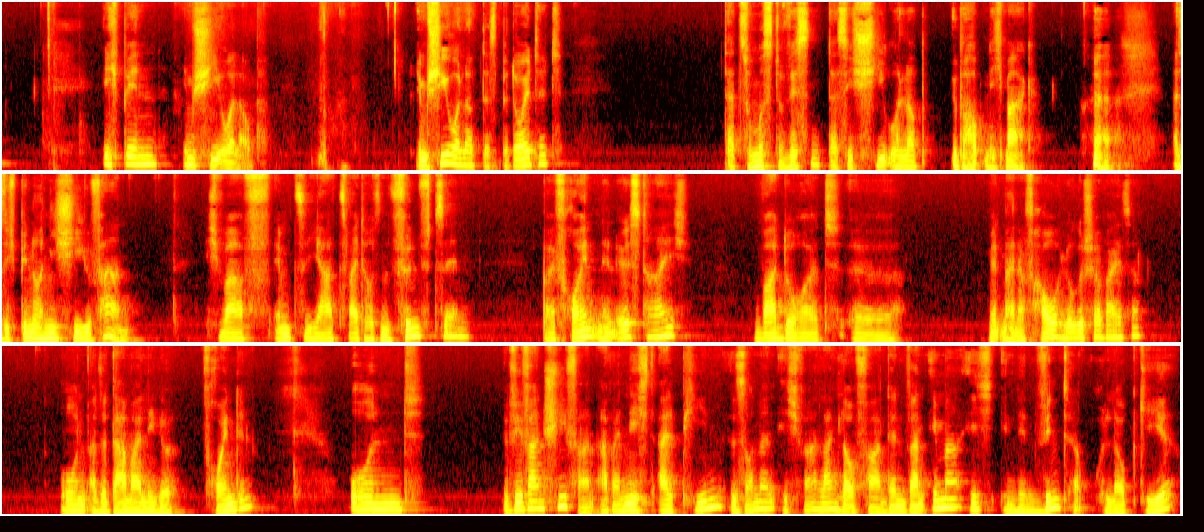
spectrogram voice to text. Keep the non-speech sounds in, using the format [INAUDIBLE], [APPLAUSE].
Ich bin im Skiurlaub. Im Skiurlaub, das bedeutet, dazu musst du wissen, dass ich Skiurlaub überhaupt nicht mag. [LAUGHS] also ich bin noch nie Ski gefahren. Ich war im Jahr 2015 bei Freunden in Österreich, war dort äh, mit meiner Frau logischerweise und also damalige Freundin und wir waren Skifahren, aber nicht alpin, sondern ich war Langlauffahren. Denn wann immer ich in den Winterurlaub gehe,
